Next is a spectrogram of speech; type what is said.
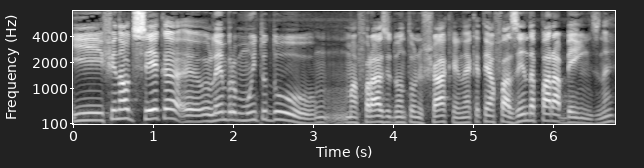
E final de seca, eu lembro muito do uma frase do Antônio Schacker, né, que tem a fazenda parabéns, né?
